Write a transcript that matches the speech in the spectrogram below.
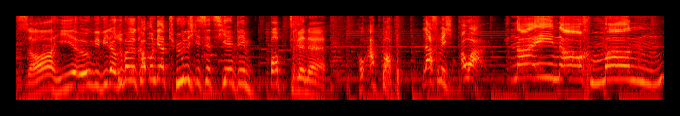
So, hier irgendwie wieder rübergekommen und natürlich ist jetzt hier in dem Bob drinne. Hau ab, Bob! Lass mich! Aua! Nein! Ach, Mann!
